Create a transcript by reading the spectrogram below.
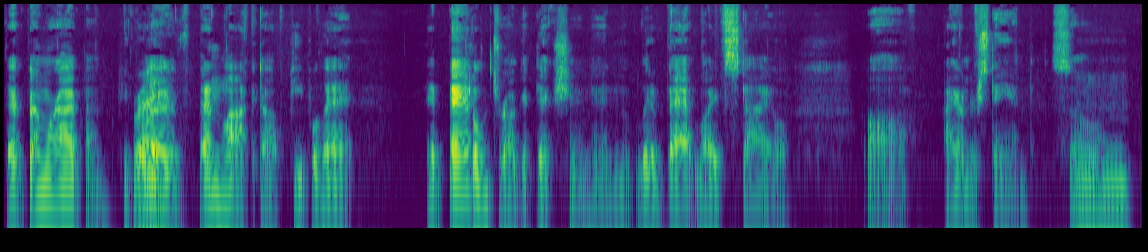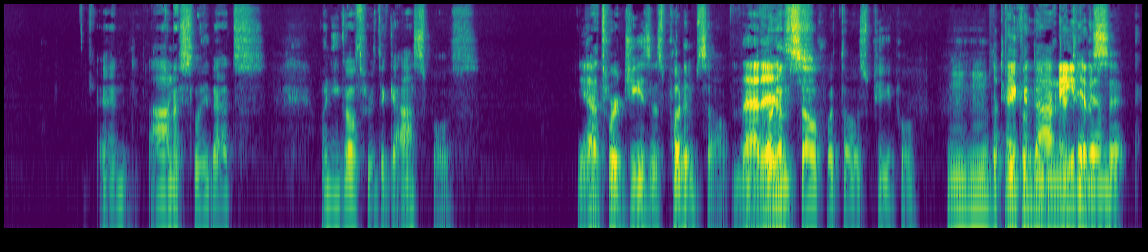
that have been where I've been, people Right. that have been locked up, people that have battled drug addiction and lived that lifestyle. Uh, I understand. So, Mhm. and honestly, that's when you go through the Gospels. Yeah. That's where Jesus put himself. That he put himself with those people. hmm The Take people who needed him. sick.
